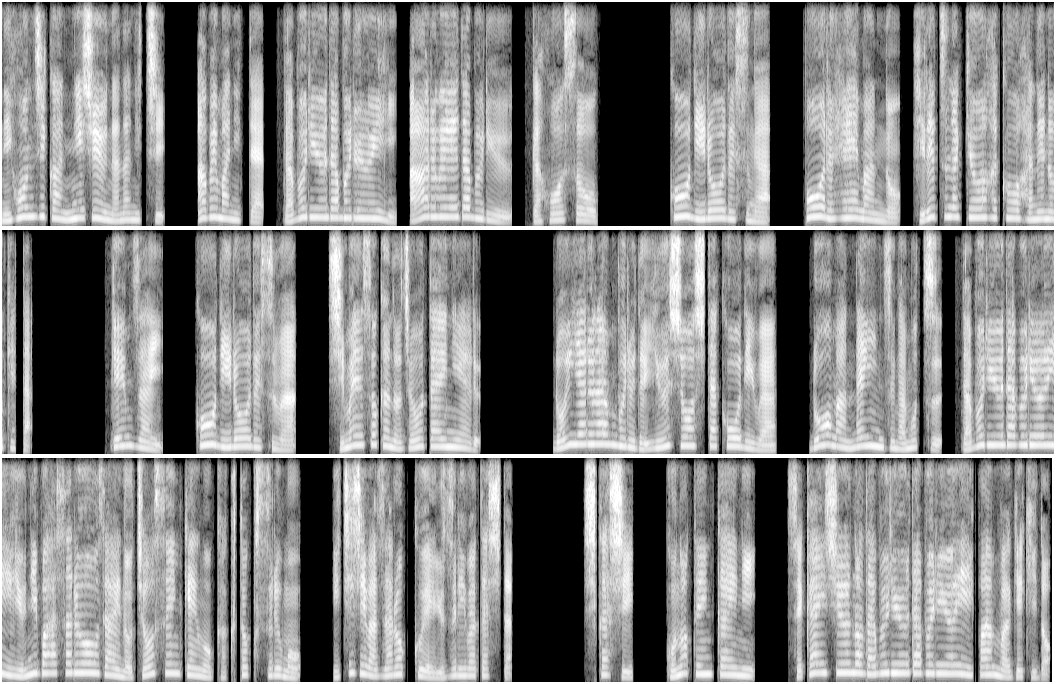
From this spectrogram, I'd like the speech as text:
日本時間27日、アベマにて WWE RAW が放送。コーディ・ローデスが、ポール・ヘイマンの卑劣な脅迫を跳ねのけた。現在、コーディ・ローデスは、四面楚歌の状態にある。ロイヤルランブルで優勝したコーディは、ローマン・レインズが持つ WWE ユニバーサル王座への挑戦権を獲得するも、一時はザ・ロックへ譲り渡した。しかし、この展開に、世界中の WWE ファンは激怒。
